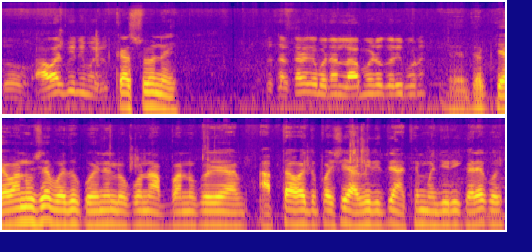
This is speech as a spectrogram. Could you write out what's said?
તો આવાજ બી નહીં મળ્યું? કશું નહીં. તો સરકારે કે બધાને લાભ મળ્યો ગરીબોને? એ તો કહેવાનું છે બધું કોઈને લોકોને આપવાનું કોઈ આપતા હોય તો પછી આવી રીતે હાથે મજૂરી કરે કોઈ.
